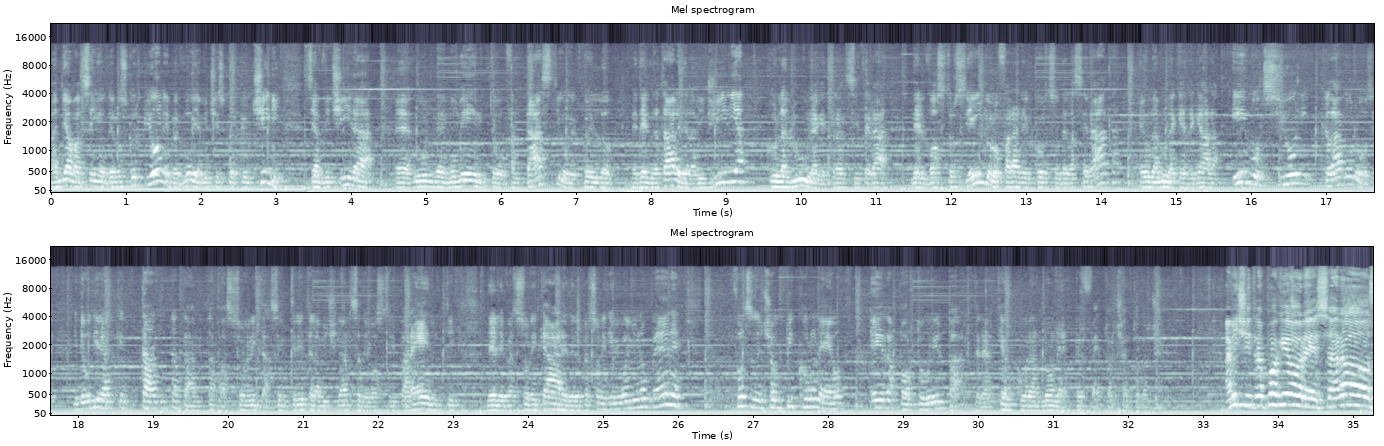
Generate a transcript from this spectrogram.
Andiamo al segno dello scorpione, per voi amici scorpioncini si avvicina eh, un momento fantastico che è quello del Natale, della vigilia, con la luna che transiterà nel vostro segno, lo farà nel corso della serata, è una luna che regala emozioni clamorose e devo dire anche tanta tanta passionalità, sentirete la vicinanza dei vostri parenti, delle persone care, delle persone che vi vogliono bene, forse se c'è un piccolo neo è il rapporto con il partner che ancora non è perfetto al 100%. Amici, tra poche ore sarò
